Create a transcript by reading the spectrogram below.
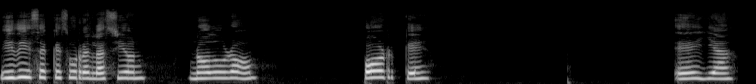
Y dice que su relación no duró porque ella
